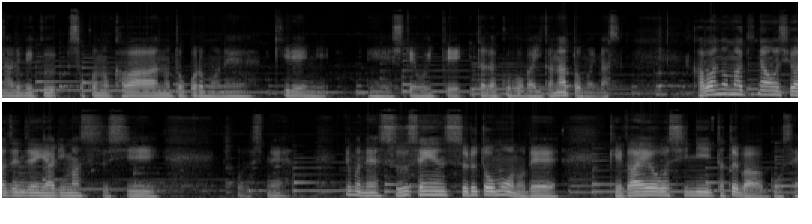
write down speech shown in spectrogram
なるべくそこの皮のところもね綺麗にしておいていただく方がいいかなと思います。皮の巻き直しは全然やりますしそうですね。でもね数千円すると思うので毛替えをしに例えば5,000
